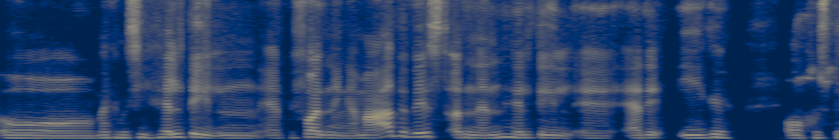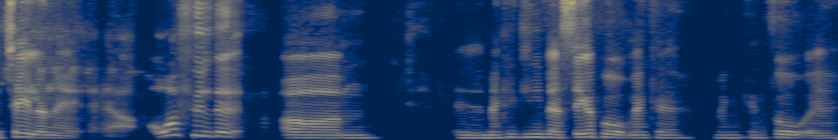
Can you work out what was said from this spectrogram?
Og hvad kan man sige, halvdelen af befolkningen er meget bevidst, og den anden halvdel øh, er det ikke. Og hospitalerne er overfyldte, og øh, man kan ikke lige være sikker på, at man kan, man kan få øh,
